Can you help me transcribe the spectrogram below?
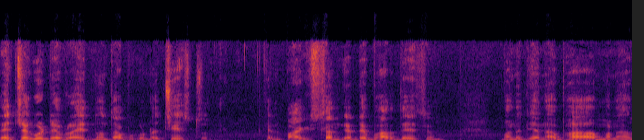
రెచ్చగొట్టే ప్రయత్నం తప్పకుండా చేస్తుంది. కానీ పాకిస్తాన్ కంటే భారతదేశం మన జనాభా మన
